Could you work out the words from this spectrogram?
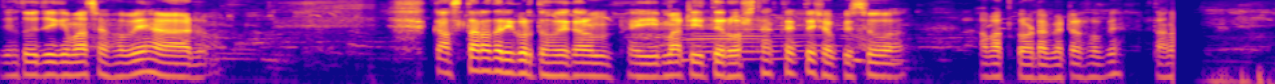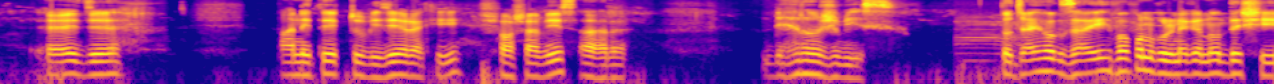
যেহেতু ওইদিকে মাছা হবে আর কাজ তাড়াতাড়ি করতে হবে, কারণ এই মাটিতে রস থাকতে থাকতে সব কিছু আবাদ করাটা বেটার হবে। তা এই যে পানিতে একটু ভিজিয়ে রাখি, শশা বীজ আর ঢেঁড়স বীজ। তো যাই হোক, যাই বপন করি না কেন, দেশি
